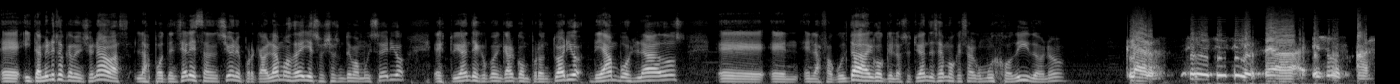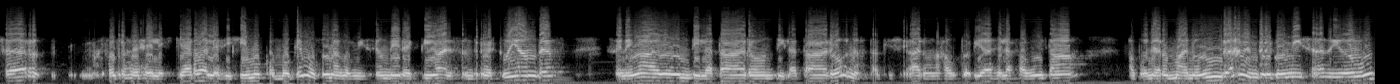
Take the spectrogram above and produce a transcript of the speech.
Eh, y también esto que mencionabas, las potenciales sanciones, porque hablamos de ello, eso ya es un tema muy serio, estudiantes que pueden quedar con prontuario de ambos lados eh, en, en, la facultad, algo que los estudiantes sabemos que es algo muy jodido, ¿no? Claro, sí, sí, sí, o sea, ellos ayer, nosotros desde la izquierda les dijimos, convoquemos una comisión directiva del centro de estudiantes, se negaron, dilataron, dilataron, hasta que llegaron las autoridades de la facultad a poner mano dura, entre comillas, digamos,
